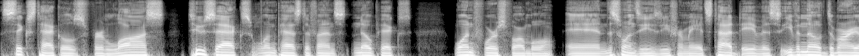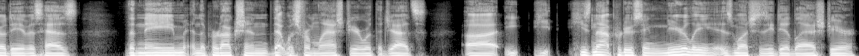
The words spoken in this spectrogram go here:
six tackles for loss, two sacks, one pass defense, no picks, one forced fumble, and this one's easy for me. It's Todd Davis. Even though Demario Davis has the name and the production that was from last year with the Jets, uh, he, he he's not producing nearly as much as he did last year.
